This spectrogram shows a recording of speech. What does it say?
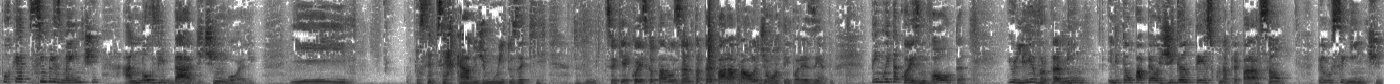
porque simplesmente a novidade te engole. E estou sempre cercado de muitos aqui. Isso aqui é coisa que eu estava usando para preparar para a aula de ontem, por exemplo. Tem muita coisa em volta e o livro, para mim, ele tem um papel gigantesco na preparação pelo seguinte:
